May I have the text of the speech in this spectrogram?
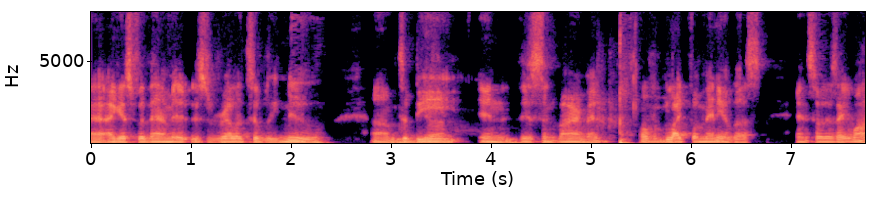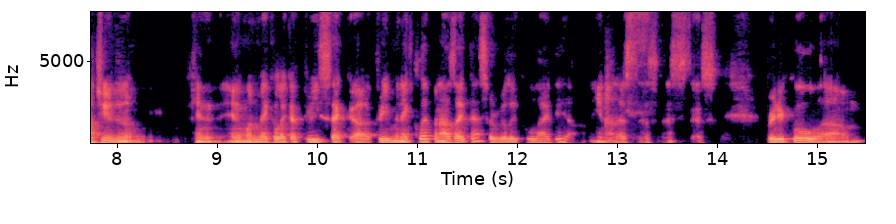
Uh, I guess for them, it is relatively new um, to be in this environment, like for many of us. And so they say, why don't you, can anyone make like a three sec, uh, three minute clip? And I was like, that's a really cool idea. You know, that's, that's, that's, that's pretty cool. Um,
